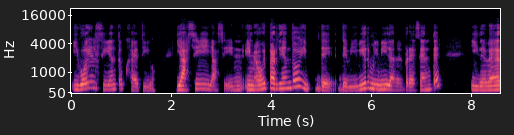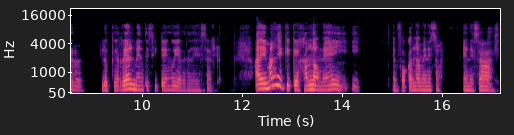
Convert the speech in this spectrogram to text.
Y voy al siguiente objetivo. Y así, y así. Y me voy perdiendo y de, vivir mi vida en el presente y de ver lo que realmente sí tengo y agradecerlo. Además de que quejándome y, enfocándome en, esos, en esas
